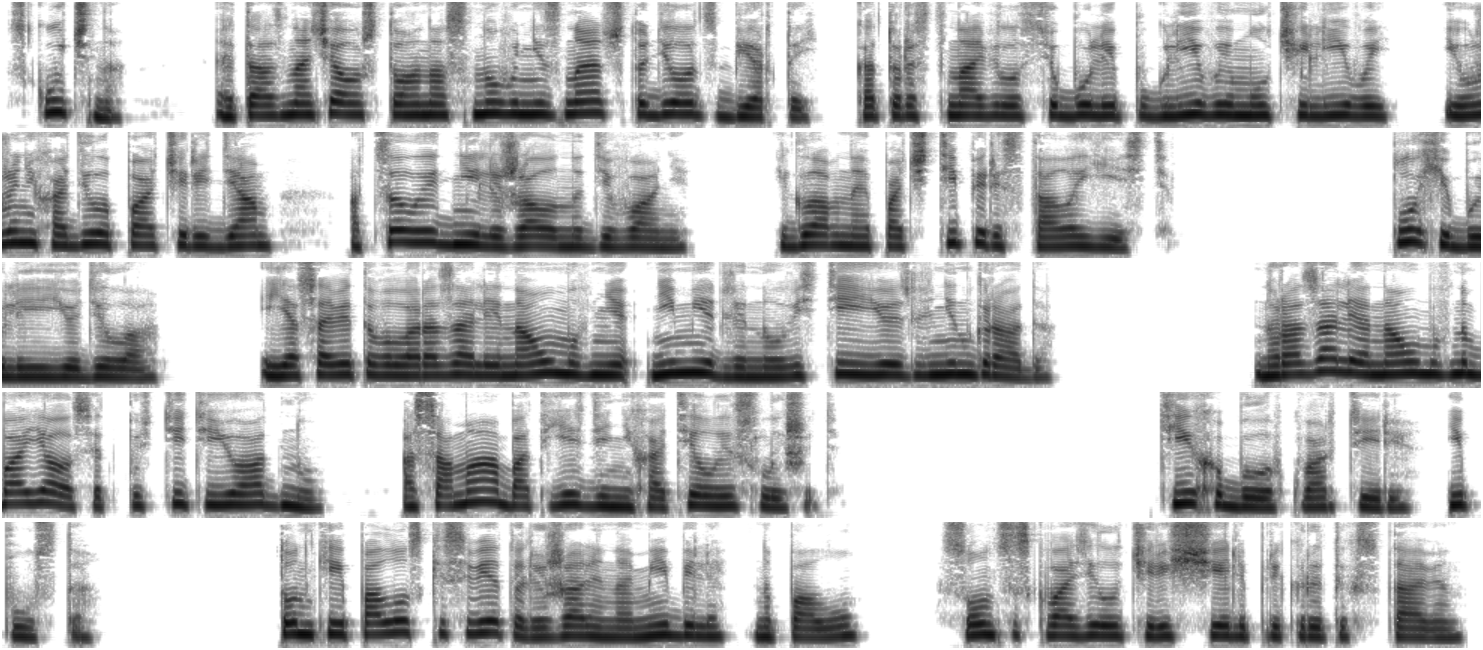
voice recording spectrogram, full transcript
«Скучно, это означало, что она снова не знает, что делать с Бертой, которая становилась все более пугливой и молчаливой и уже не ходила по очередям, а целые дни лежала на диване и, главное, почти перестала есть. Плохи были ее дела, и я советовала Розалии Наумовне немедленно увезти ее из Ленинграда. Но Розалия Наумовна боялась отпустить ее одну, а сама об отъезде не хотела и слышать. Тихо было в квартире и пусто. Тонкие полоски света лежали на мебели, на полу. Солнце сквозило через щели прикрытых ставен.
